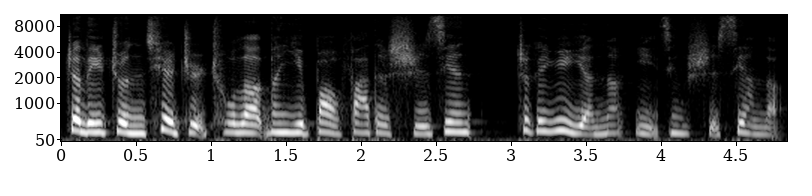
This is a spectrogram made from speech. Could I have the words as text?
这里准确指出了瘟疫爆发的时间。这个预言呢，已经实现了。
